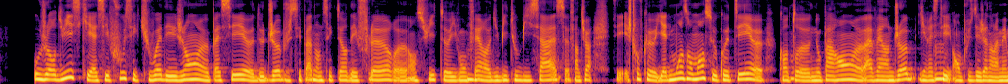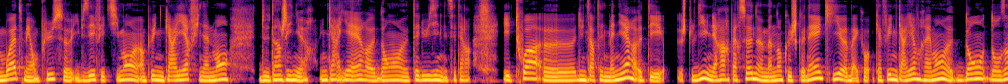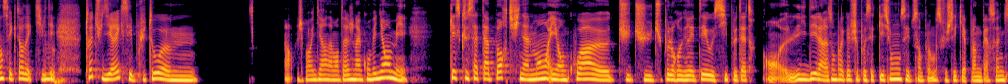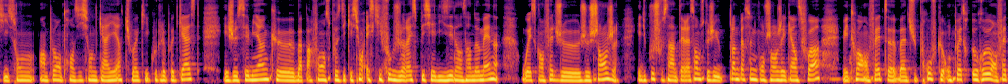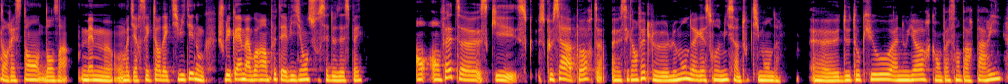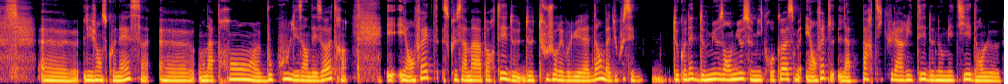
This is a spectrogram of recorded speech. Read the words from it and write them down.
aujourd'hui, ce qui est assez fou, c'est que tu vois des gens euh, passer euh, de job, je sais pas, dans le secteur des fleurs, euh, ensuite ils vont Mhm. faire du B2B SaaS. Enfin, tu vois, je trouve qu'il y a de moins en moins ce côté, euh, quand euh, nos parents avaient un job, ils restaient en plus déjà dans la même boîte, mais en plus, ils faisaient effectivement un peu une carrière finalement d'ingénieur, une carrière euh, dans euh, telle usine, etc. Et toi, euh, d'une certaine manière, t'es, je te le dis, une des rares personnes maintenant que je connais qui, bah, qui a fait une carrière vraiment dans, dans un secteur d'activité. Mhm. Toi, tu dirais que c'est plutôt, euh, alors j'ai pas envie de dire un avantage, un inconvénient, mais qu'est-ce que ça t'apporte finalement et en quoi euh, tu, tu, tu peux le regretter aussi peut-être? L'idée, la raison pour laquelle je te pose cette question, c'est tout simplement parce que je sais qu'il y a plein de personnes qui sont un peu en transition de carrière, tu vois, qui écoutent le podcast. Et je sais bien que bah, parfois on se pose des questions, est-ce qu'il faut que je reste spécialisé dans un domaine ou est-ce qu'en fait je, je change? Et du coup, je trouve ça intéressant parce que j'ai eu plein de personnes qui ont changé 15 fois, mais toi, en fait, euh, bah, tu prouves qu'on peut être heureux en fait en restant dans un même, on va dire, secteur d'activité. Donc, je voulais quand même avoir un peu ta vision sur ces deux aspects. En, fait, euh, ce, que- ça apporte, euh, c'est qu'en fait, le monde de la gastronomie, c'est un tout petit monde. Euh, de Tokyo à New York, en passant par Paris, euh, les gens se connaissent, euh, on apprend beaucoup les uns des autres. Et, et en fait, ce que ça m'a apporté de, de toujours évoluer là-dedans, bah, du coup, c'est de connaître de mieux en mieux ce microcosme. Et en fait, la particularité de nos métiers dans le,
